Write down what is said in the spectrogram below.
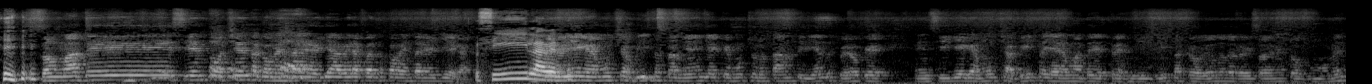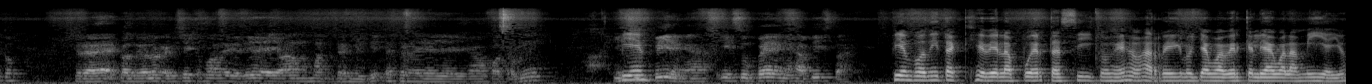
Son más de 180 comentarios ya, a ver a cuántos comentarios llega. Sí, la Espero verdad. llegue a muchas vistas también, ya que muchos lo estaban pidiendo. Espero que en sí llegue a muchas vistas, ya era más de 3.000 vistas, creo yo no lo he revisado en estos momentos. Pero eh, cuando yo lo revisé, que fue a mediodía, ya llevábamos más de 3.000 vistas, pero ya, ya llegado a 4.000. Y Bien. esas- y superen esas vistas. Bien bonita que ve la puerta así, con esos arreglos. Ya voy a ver qué le hago a la mía yo.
